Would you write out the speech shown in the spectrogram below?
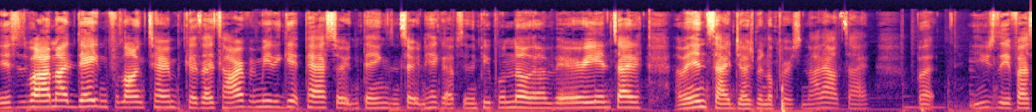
this is why I'm not dating for long term because it's hard for me to get past certain things and certain hiccups. And people know that I'm very inside. I'm an inside judgmental person, not outside. But usually, if I,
